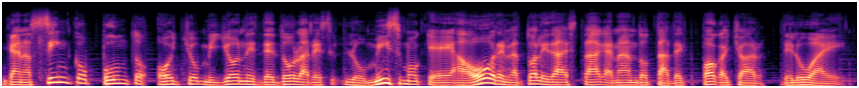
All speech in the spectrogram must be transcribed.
gana 5.8 millones de dólares, lo mismo que ahora en la actualidad está ganando Tadej Pogacar del UAE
